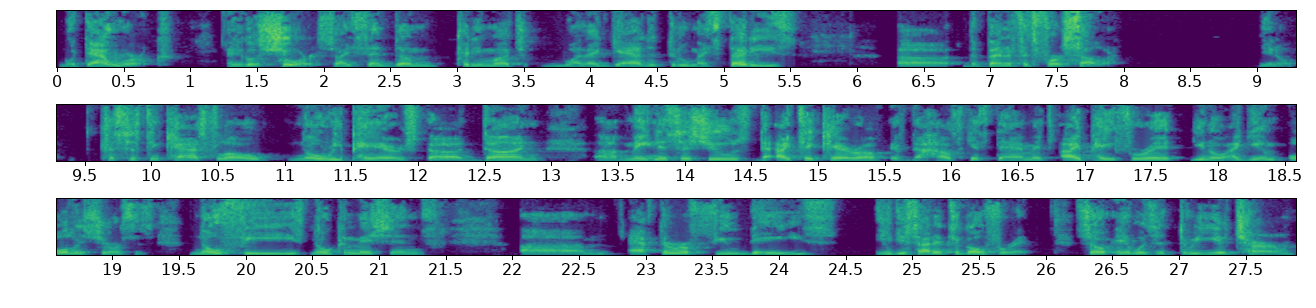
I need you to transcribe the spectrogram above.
would that work? And he goes, sure. So I sent them pretty much what I gathered through my studies, uh, the benefits for a seller. You know, consistent cash flow, no repairs uh, done, uh, maintenance issues that I take care of. If the house gets damaged, I pay for it. You know, I give him all insurances, no fees, no commissions. Um, after a few days, he decided to go for it. So it was a three year term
